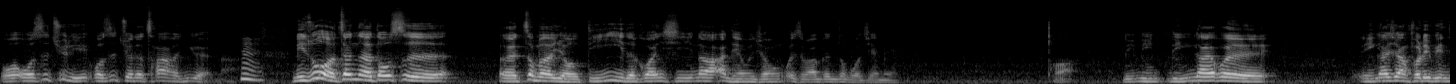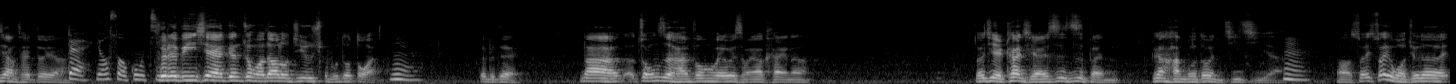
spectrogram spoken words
我我是距离我是觉得差很远啊。嗯，你如果真的都是。呃，这么有敌意的关系，那岸田文雄为什么要跟中国见面？啊，你你你应该会，你应该像菲律宾这样才对啊。对，有所顾忌。菲律宾现在跟中国大陆几乎全部都断了，嗯，对不对？那中日韩峰会为什么要开呢？而且看起来是日本跟韩国都很积极啊，嗯，哦，所以所以我觉得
